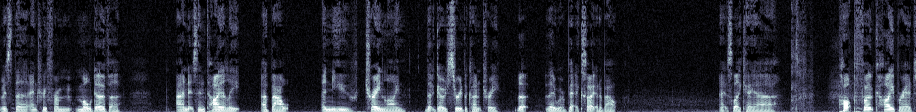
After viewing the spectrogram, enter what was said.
it was the entry from moldova and it's entirely about a new train line that goes through the country that they were a bit excited about. It's like a uh, pop folk hybrid.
